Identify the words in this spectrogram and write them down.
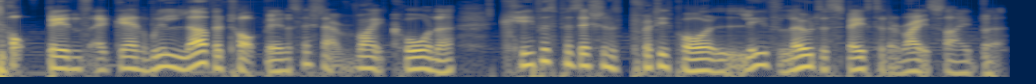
top bins again. We love a top bin, especially that right corner. Keeper's position is pretty poor, leaves loads of space to the right side, but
